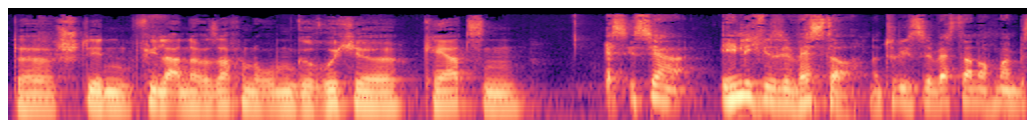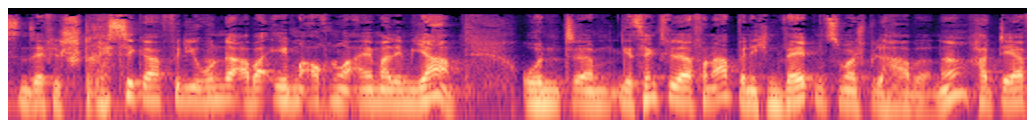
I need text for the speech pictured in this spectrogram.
da stehen viele andere Sachen rum, Gerüche, Kerzen. Es ist ja ähnlich wie Silvester. Natürlich ist Silvester noch mal ein bisschen sehr viel stressiger für die Hunde, aber eben auch nur einmal im Jahr. Und ähm, jetzt hängt es wieder davon ab, wenn ich einen Welpen zum Beispiel habe, ne, hat der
